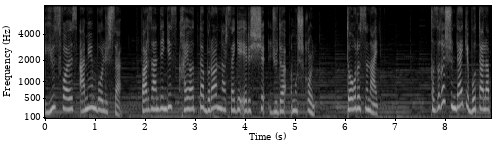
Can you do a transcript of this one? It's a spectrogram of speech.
yuz foiz amin bo'lishsa farzandingiz hayotda biror narsaga erishishi juda mushkul. To'g'risini ayt. Qizig'i shundaki bu talab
